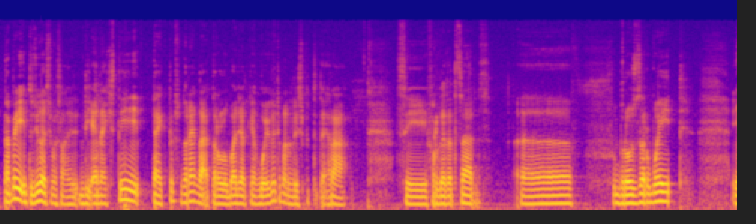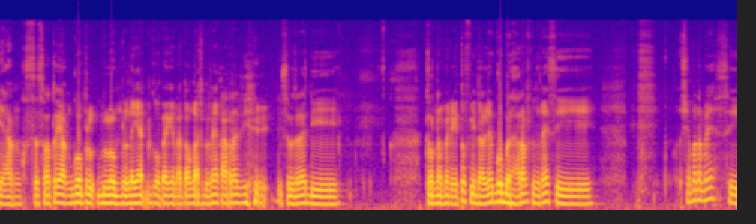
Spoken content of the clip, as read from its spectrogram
tapi itu juga sih masalah di NXT tag team sebenarnya nggak terlalu banyak yang gue ingat cuma Undisputed Era si Forgotten Sons uh, Browser Weight yang sesuatu yang gue belum lihat gue pengen atau enggak sebenarnya karena di, di sebenarnya di turnamen itu finalnya gue berharap sebenarnya si siapa namanya si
